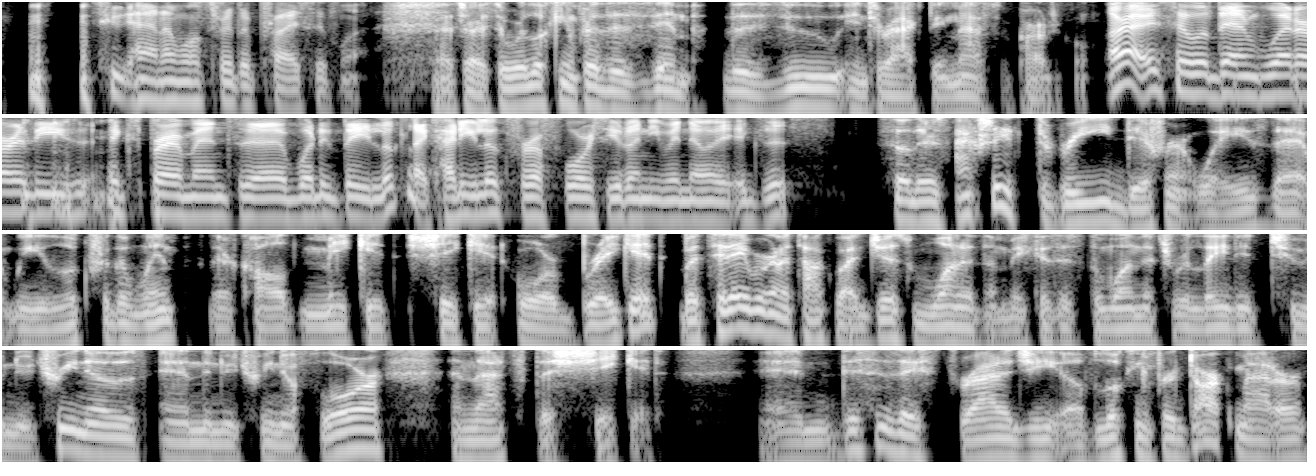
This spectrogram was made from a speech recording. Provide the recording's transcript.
Two animals for the price of one. That's right. So we're looking for the ZIMP, the zoo interacting massive particle. All right. So then what are these experiments? Uh, what do they look like? How do you look for a force you don't even know it exists? So there's actually three different ways that we look for the WIMP. They're called make it, shake it, or break it. But today we're going to talk about just one of them because it's the one that's related to neutrinos and the neutrino floor, and that's the shake it. And this is a strategy of looking for dark matter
